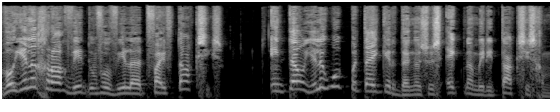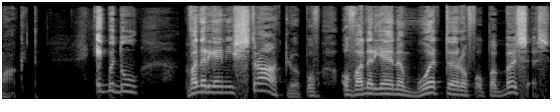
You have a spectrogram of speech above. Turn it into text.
Wil julle graag weet hoeveel wiele het 5 taksies? En tel julle ook baie keer dinge soos ek nou met die taksies gemaak het. Ek bedoel, wanneer jy in die straat loop of of wanneer jy in 'n motor of op 'n bus is.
